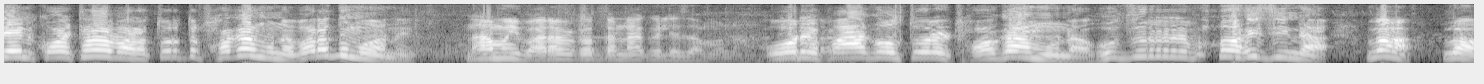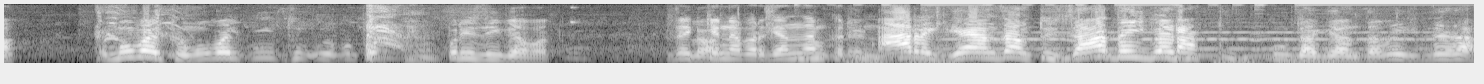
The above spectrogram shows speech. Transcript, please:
দেন কয়টা ভাড়া তোর তো ঠগামু না ভাড়া দিমু আনে। না আমি বাড়ার কথা না কইলে যাব না। ওরে পাগল তোরে ঠগামু না হুজুরের ভয়ছি না। ল ল মোবাইল তো মোবাইল করে যাবি আবার। দেখেন আবার গ্যাঞ্জাম করেন আরে যাম তুই যা দেই বেটা উদা জ্ঞান এই যা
